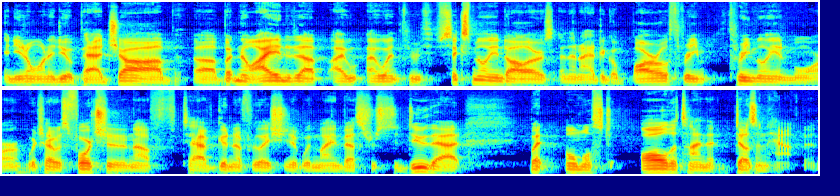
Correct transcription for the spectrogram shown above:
and you don't want to do a bad job. Uh, but no, I ended up I, I went through six million dollars, and then I had to go borrow three three million more, which I was fortunate enough to have good enough relationship with my investors to do that. But almost all the time that doesn't happen,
